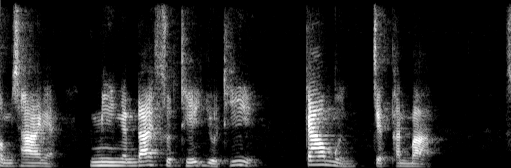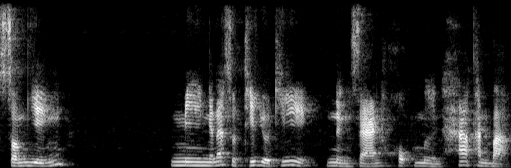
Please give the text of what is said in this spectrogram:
สมชายเนี่ยมีเงินได้สุทธิอยู่ที่ 97,000 บาท สมหญิงมีเงินได้สุทธิอยู่ที่165,000บาท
